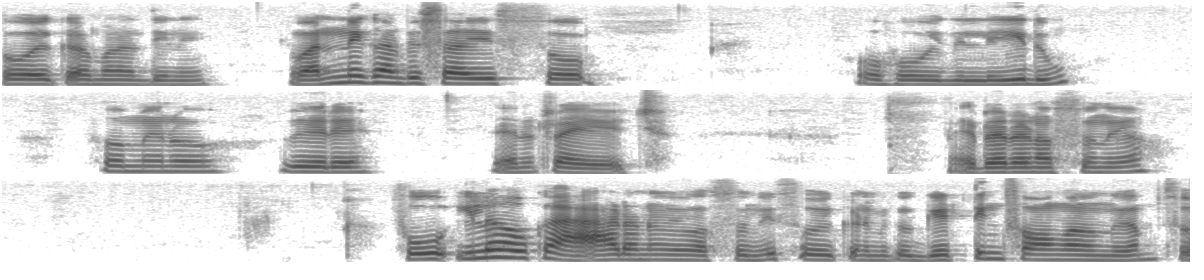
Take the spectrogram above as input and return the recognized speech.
సో ఇక్కడ మన దీని ఇవన్నీ కనిపిస్తాయి. సో ఓహో ఇది లేదు. సో మీరు వేరే ఏదైనా ట్రై చేయొచ్చు. ఎర్రర్ అని వస్తుందిగా సో ఇలా ఒక యాడ్ అనేది వస్తుంది. సో ఇక్కడ మీకు గెట్టింగ్ సాంగ్ అని ఉంది సో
